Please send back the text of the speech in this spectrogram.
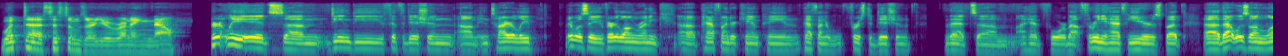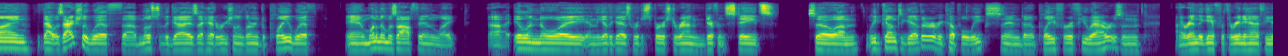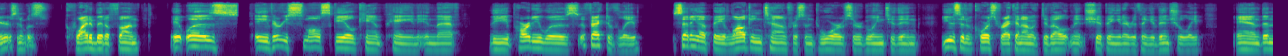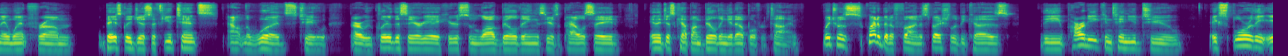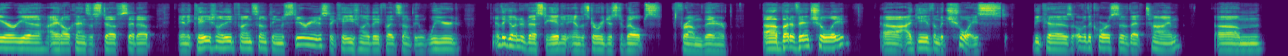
What uh, systems are you running now? Currently, it's um, D&D 5th edition um, entirely. There was a very long-running uh, Pathfinder campaign, Pathfinder First Edition, that um, I had for about three and a half years. But uh, that was online. That was actually with uh, most of the guys I had originally learned to play with, and one of them was off in like uh, Illinois, and the other guys were dispersed around in different states. So um, we'd come together every couple of weeks and uh, play for a few hours, and I ran the game for three and a half years, and it was quite a bit of fun. It was a very small scale campaign in that the party was effectively setting up a logging town for some dwarves who are going to then use it, of course, for economic development, shipping, and everything eventually. And then they went from basically just a few tents out in the woods to, all right, we've cleared this area. Here's some log buildings. Here's a palisade. And they just kept on building it up over time, which was quite a bit of fun, especially because the party continued to explore the area. I had all kinds of stuff set up, and occasionally they'd find something mysterious. Occasionally they'd find something weird and they go and investigate it, and the story just develops from there. Uh, but eventually, uh, I gave them a choice because over the course of that time, um,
